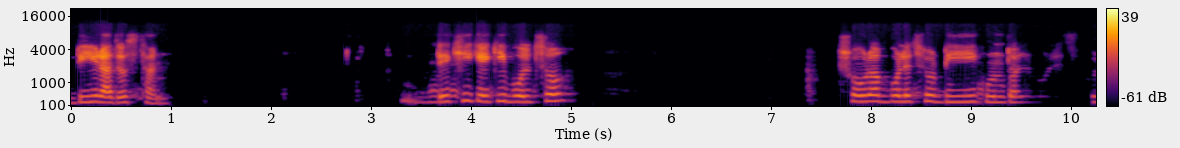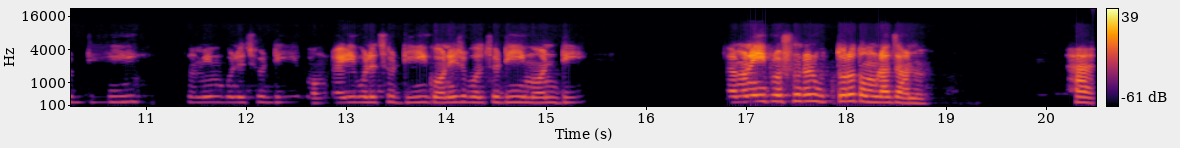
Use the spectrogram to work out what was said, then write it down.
D Rajasthan দেখি কে কি বলছো। সৌরভ বলেছ ডি কুন্তল বলেছ ডি শামিম বলেছ ডি বংডাইরি বলেছ ডি গণেশ বলছো ডি ইমন ডি তার মানে এই প্রশ্নটার উত্তরও তোমরা জানো। হ্যাঁ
